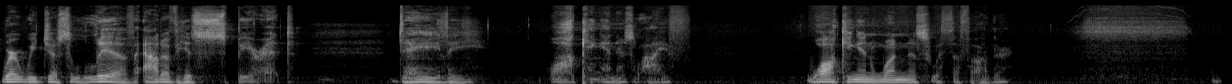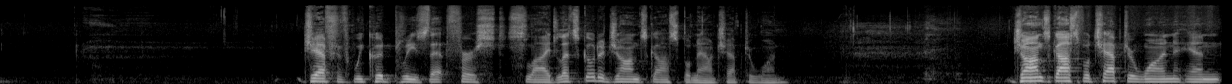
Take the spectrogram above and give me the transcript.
where we just live out of His Spirit daily, walking in His life, walking in oneness with the Father. Jeff, if we could please, that first slide. Let's go to John's Gospel now, chapter 1. John's Gospel, chapter 1, and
